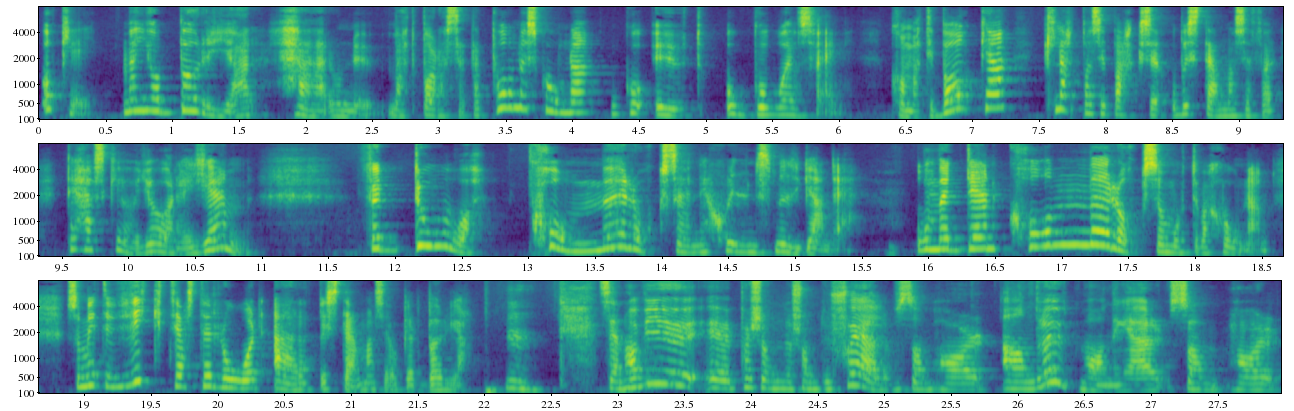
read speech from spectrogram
okej, okay, men jag börjar här och nu med att bara sätta på mig skorna, gå ut och gå en sväng. Komma tillbaka, klappa sig på axeln och bestämma sig för det här ska jag göra igen. För då kommer också energin smygande. Och med den kommer också motivationen. Så mitt viktigaste råd är att bestämma sig och att börja. Mm. Sen har vi ju eh, personer som du själv som har andra utmaningar som har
